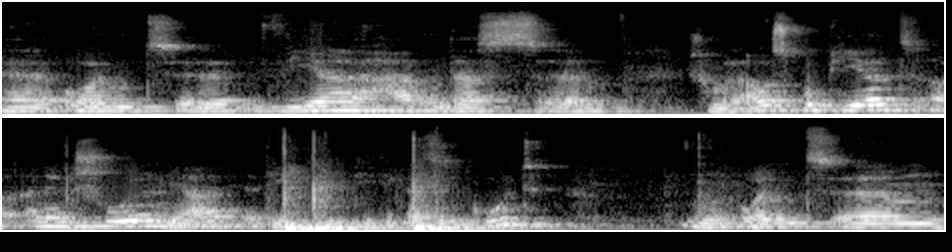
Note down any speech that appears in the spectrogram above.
Äh, und äh, wir haben das ähm, schon mal ausprobiert an den Schulen. Ja, die, die, Dinger sind gut. Und ähm,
